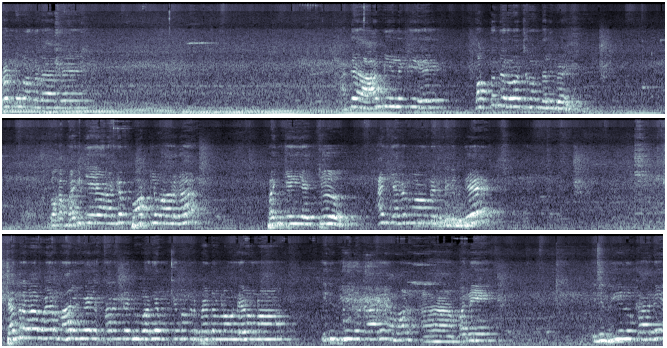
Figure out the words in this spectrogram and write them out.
రెండు వందల యాభై. అంటే హామీలకి కొత్త నిర్వచనం తెలిపాడు ఒక పని చేయాలంటే పోట్ల వారుగా పని చేయొచ్చు అని జగన్మోహన్ రెడ్డి తెలిపితే చంద్రబాబు గారు నాలుగు వేలు ఇస్తారంటే నువ్వు అదే ముఖ్యమంత్రి పీఠంలో ఏమన్నా ఇది వీలు కానీ పని. ఇది వీలు కానీ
